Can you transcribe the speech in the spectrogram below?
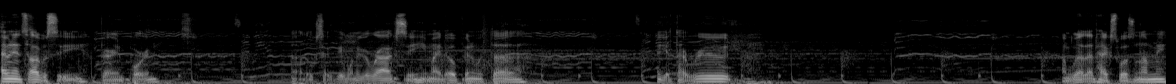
I mean, it's obviously very important. Uh, looks like they want to go Roxy. He might open with the. I get that root. I'm glad that hex wasn't on me.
